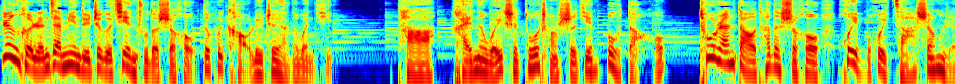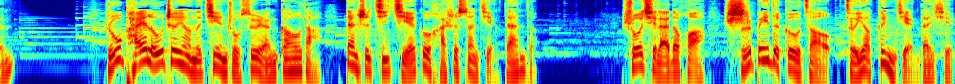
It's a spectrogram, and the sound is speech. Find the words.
任何人在面对这个建筑的时候，都会考虑这样的问题：它还能维持多长时间不倒？突然倒塌的时候，会不会砸伤人？如牌楼这样的建筑虽然高大，但是其结构还是算简单的。说起来的话，石碑的构造则要更简单些。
